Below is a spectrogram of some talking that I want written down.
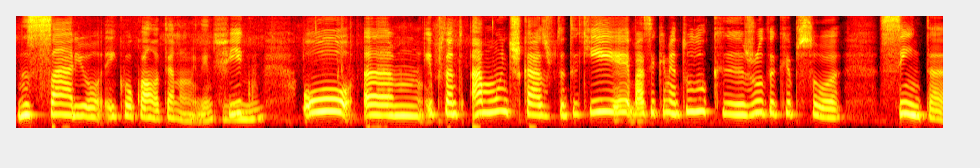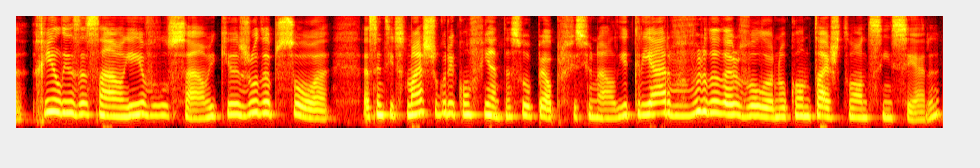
necessário e com o qual até não me identifico. Ou, hum, e portanto, há muitos casos. Portanto, aqui é basicamente tudo o que ajuda que a pessoa sinta realização e evolução e que ajuda a pessoa a sentir-se mais segura e confiante na sua pele profissional e a criar verdadeiro valor no contexto onde se insere.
